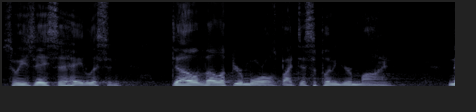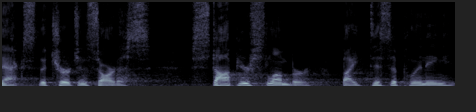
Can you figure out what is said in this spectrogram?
So he says, hey, listen, develop your morals by disciplining your mind. Next, the church in Sardis. Stop your slumber by disciplining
